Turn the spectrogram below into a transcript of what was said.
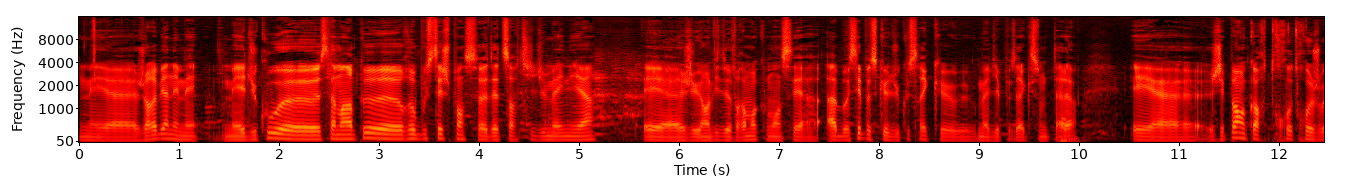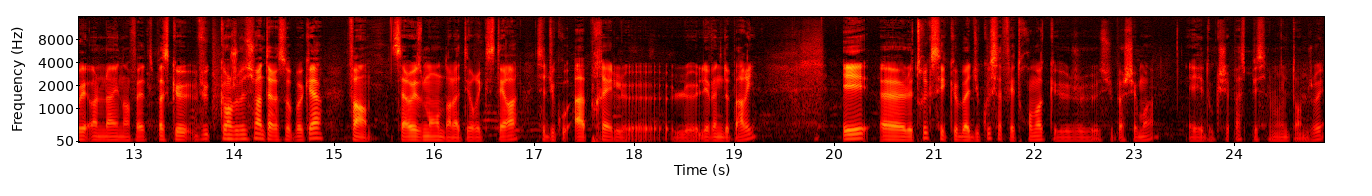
Mais j'aurais bien aimé. Mais du coup, ça m'a un peu reboosté, je pense, d'être sorti du Mania. Et j'ai eu envie de vraiment commencer à, à bosser parce que du coup, c'est vrai que vous m'aviez posé la question tout à l'heure. Et euh, j'ai pas encore trop trop joué online en fait. Parce que vu que quand je me suis intéressé au poker, enfin sérieusement dans la théorie, etc., c'est du coup après le, le- l'event de Paris. Et euh, le truc, c'est que bah, du coup, ça fait trois mois que je suis pas chez moi. Et donc, j'ai pas spécialement eu le temps de jouer.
